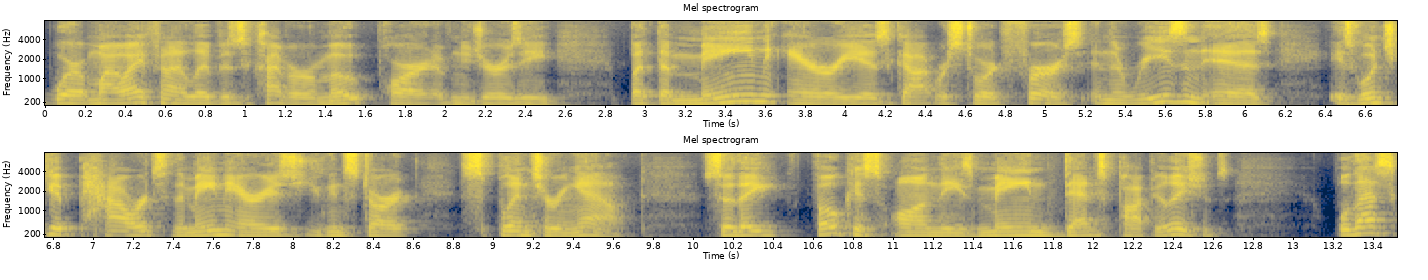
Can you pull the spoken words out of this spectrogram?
where my wife and I live is kind of a remote part of New Jersey, but the main areas got restored first. And the reason is, is once you get power to the main areas, you can start splintering out. So they focus on these main dense populations. Well, that's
